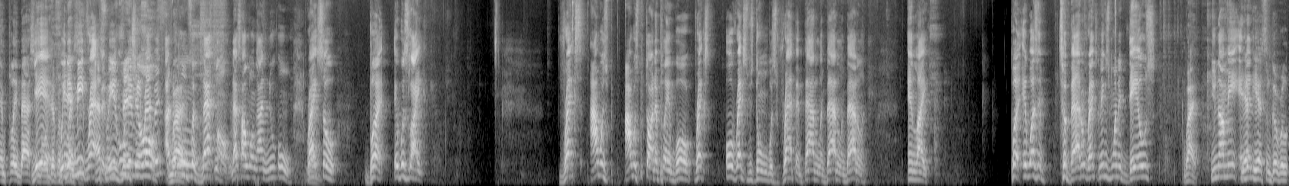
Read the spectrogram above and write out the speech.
and play basketball. Yeah, different we didn't meet rapping. That's Me and Oom didn't meet off. rapping. I knew Right. Oom for that long. That's how long I knew Oom. Right? Right. So, but it was like Rex. I was I was started playing ball. Rex, all Rex was doing was rapping, battling, battling, battling, and like, but it wasn't to battle. Rex niggas wanted deals. Right. You know what I mean? And Yeah, then he had some good re-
